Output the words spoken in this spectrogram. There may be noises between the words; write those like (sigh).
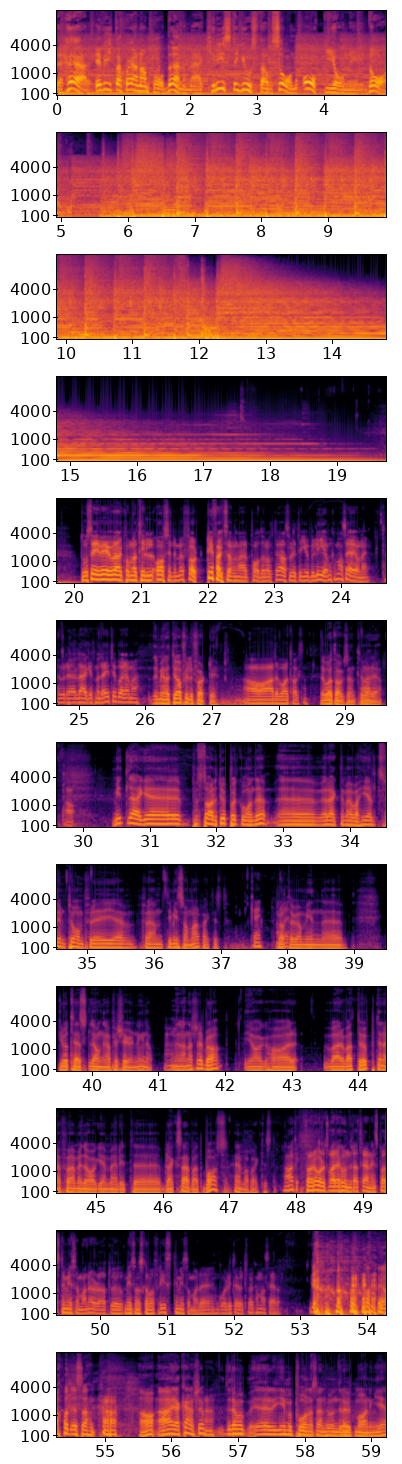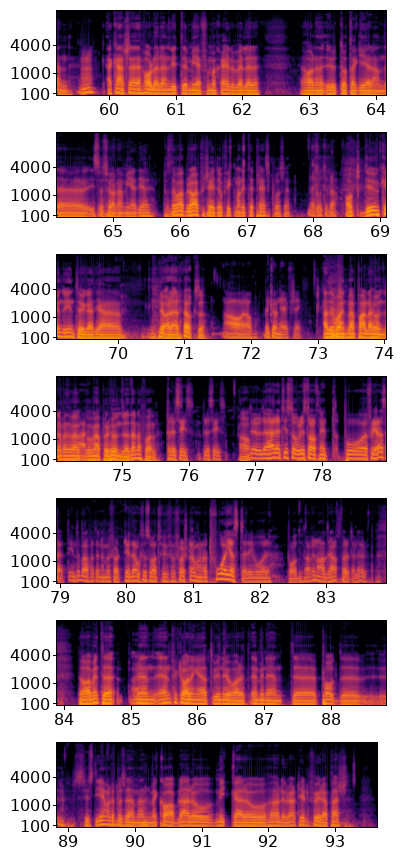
Det här är Vita Stjärnan-podden med Christer Gustafsson och Jonny Dag. Då säger vi välkomna till avsnitt nummer 40 faktiskt av den här podden och det är alltså lite jubileum kan man säga Jonny. Hur är läget med dig till att börja med? Du menar att jag fyller 40? Ja, det var ett tag sedan. Det var ett tag sedan, tyvärr ja. Ja. Mitt läge är stadigt uppåtgående. Eh, jag räknar med att vara helt symptomfri eh, fram till midsommar faktiskt. Okej. Ja, Pratar vi om min eh, groteskt långa förkylning då. Mm. Men annars är det bra. Jag har varvat upp den här förmiddagen med lite Black Sabbath-bas hemma faktiskt. Ja, okej. Förra året var det 100 träningspass till midsommar. Nu det att du åtminstone ska vara frisk till midsommar. Det går lite ut kan man säga. Då. (laughs) ja, det är sant. (laughs) Ja, ja, jag kanske Ja. det där med- jag ger mig på någon sån 100-utmaning igen. Mm. Jag kanske håller den lite mer för mig själv eller jag har den utåtagerande i sociala medier. Så det var bra i och för sig, då fick man lite press på sig. Det låter bra. Och du kunde intyga att jag klarade det också. Ja, ja, det kunde jag i och för sig. Ja, du var inte med på alla hundra, men du var, med på det hundrade i alla fall. Precis, precis. Ja. Du, det här är ett historiskt avsnitt på flera sätt. Inte bara för att det är nummer 40. Det är också så att vi för första gången har två gäster i vår podd. Det har vi nog aldrig haft förut, eller hur? Det har vi inte, Nej. men en förklaring är att vi nu har ett eminent eh, poddsystem, mm. på säga, men med kablar och mickar och hörlurar till fyra pers.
